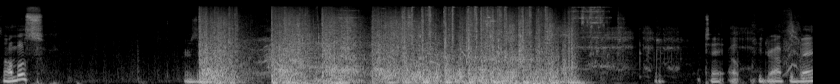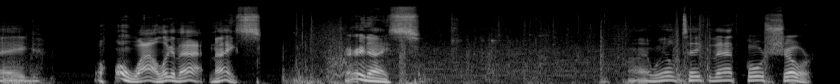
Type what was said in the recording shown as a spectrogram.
Zombies. There's a. Ta- Oh, he dropped the bag. Oh, wow. Look at that. Nice. Very nice. I will take that for sure.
